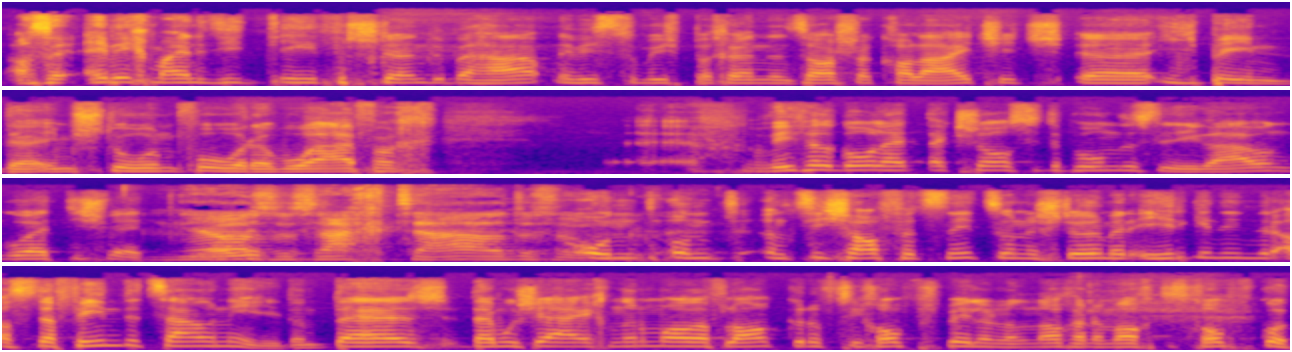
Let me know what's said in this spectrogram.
also eben, ich meine, die, die verstehen überhaupt nicht, wie sie zum Beispiel können Sascha Kalajdzic äh, einbinden im Sturm vorne, wo einfach wie viel Goal hat er geschossen in der Bundesliga? Auch ein guter Schwede. Ja, oder? so 16 oder so. Und, und, und sie schaffen es nicht, so einen Stürmer irgendeiner, also der findet es auch nicht. Und der, der muss ja eigentlich nur mal einen Flanker auf seinen Kopf spielen und nachher macht das Kopfgoal.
